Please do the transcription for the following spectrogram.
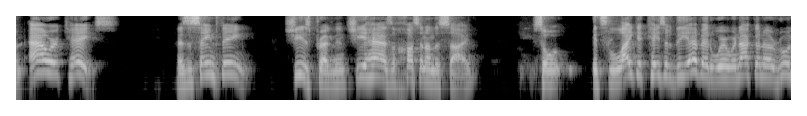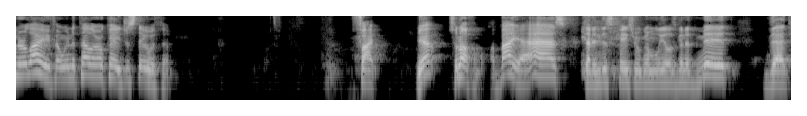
in our case, it's the same thing. She is pregnant. She has a chassan on the side. So it's like a case of the Eved where we're not going to ruin her life and we're going to tell her, okay, just stay with him. Fine. Yeah? So Nachum, Abaya asks that in this case, Rugam Leal is going to admit that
